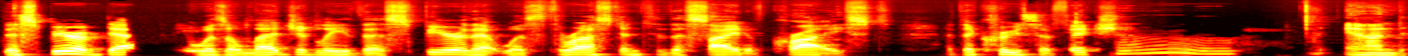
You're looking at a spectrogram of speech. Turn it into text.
The Spear of Destiny was allegedly the spear that was thrust into the side of Christ at the crucifixion. Oh. And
